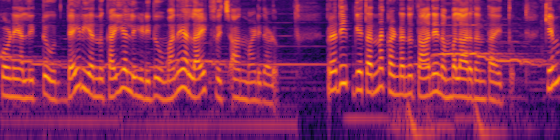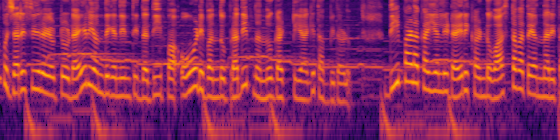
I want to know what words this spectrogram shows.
ಕೋಣೆಯಲ್ಲಿಟ್ಟು ಡೈರಿಯನ್ನು ಕೈಯಲ್ಲಿ ಹಿಡಿದು ಮನೆಯ ಲೈಟ್ ಸ್ವಿಚ್ ಆನ್ ಮಾಡಿದಳು. ಪ್ರದೀಪ್ಗೆ ತನ್ನ ಕಣ್ಣನ್ನು ತಾನೇ ನಂಬಲಾರದಂತಾಯಿತು. ಕೆಂಪು ಜರಿಸೀರೆಯುಟ್ಟು ಡೈರಿಯೊಂದಿಗೆ ನಿಂತಿದ್ದ ದೀಪ ಓಡಿ ಬಂದು ಪ್ರದೀಪ್ನನ್ನು ಗಟ್ಟಿಯಾಗಿ ತಬ್ಬಿದಳು. ದೀಪಾಳ ಕೈಯಲ್ಲಿ ಡೈರಿ ಕಂಡು ವಾಸ್ತವತೆಯನ್ನರಿತ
